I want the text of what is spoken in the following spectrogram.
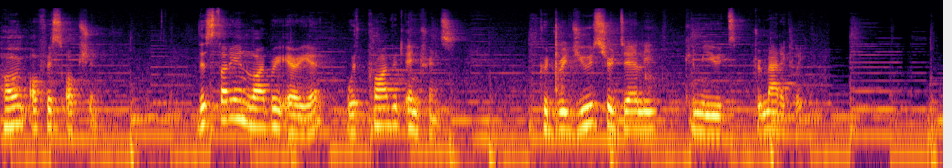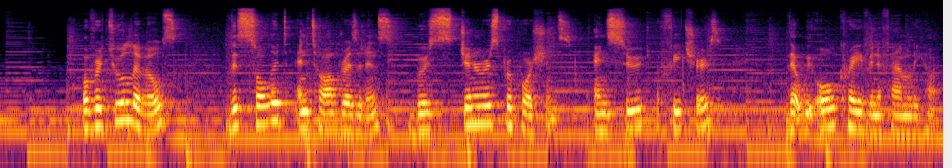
home office option. This study and library area with private entrance could reduce your daily commute dramatically. Over two levels, this solid and tiled residence boasts generous proportions and suite of features that we all crave in a family home.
